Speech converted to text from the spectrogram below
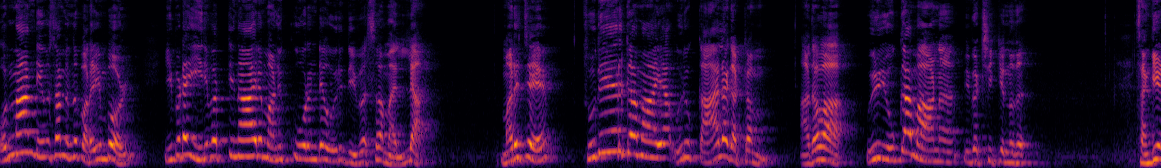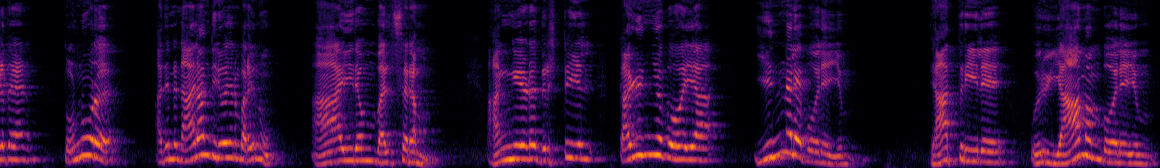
ഒന്നാം ദിവസം എന്ന് പറയുമ്പോൾ ഇവിടെ ഇരുപത്തിനാല് മണിക്കൂറിന്റെ ഒരു ദിവസമല്ല. മറിച്ച് സുദീർഘമായ ഒരു കാലഘട്ടം അഥവാ ഒരു യുഗമാണ് വിവക്ഷിക്കുന്നത്. സങ്കീർത്തകൻ തൊണ്ണൂറ്. അതിന്റെ നാലാം തിരുവചനം പറയുന്നു ആയിരം വത്സരം അങ്ങയുടെ ദൃഷ്ടിയിൽ കഴിഞ്ഞുപോയ ഇന്നലെ പോലെയും രാത്രിയിലെ ഒരു യാമം പോലെയും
